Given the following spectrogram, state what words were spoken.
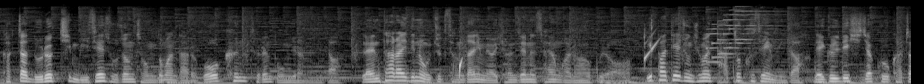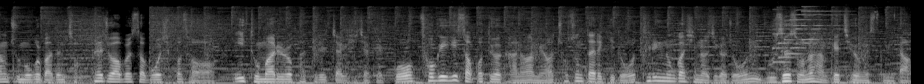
각자 노력치 미세 조정 정도만 다르고 큰 틀은 동일합니다. 렌탈 아이디는 우측 상단이며 현재는 사용 가능하고요. 이 파티의 중심은 다토크세입니다. 네글디 시작 후 가장 주목을 받은 적폐 조합을 써보고 싶어서 이 두 마리로 파티를 짜기 시작했고 초기기 서포트가 가능하며 초승달의 기도 트릭룸과 시너지가 좋은 무쇠손을 함께 채용했습니다.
